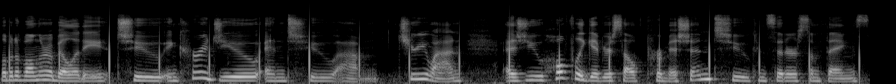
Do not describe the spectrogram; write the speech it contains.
little bit of vulnerability to encourage you and to um, cheer you on as you hopefully give yourself permission to consider some things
